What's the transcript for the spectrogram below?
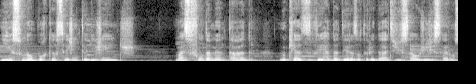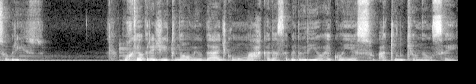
E isso não porque eu seja inteligente, mas fundamentado no que as verdadeiras autoridades de saúde disseram sobre isso. Porque eu acredito na humildade como marca da sabedoria, eu reconheço aquilo que eu não sei.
